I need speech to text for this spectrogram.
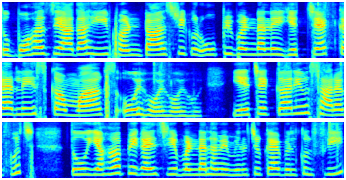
तो बहुत ज़्यादा ही फंटास्टिक और ओपी बंडल है, ये चेक कर लें इसका मार्क्स ओए होए होए होए, ये चेक कर रही हूँ सारा कुछ। तो यहाँ पे गए ये बंडल हमें मिल चुका है बिल्कुल फ्री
